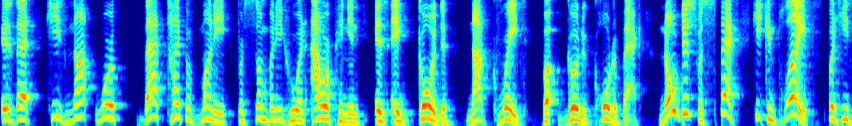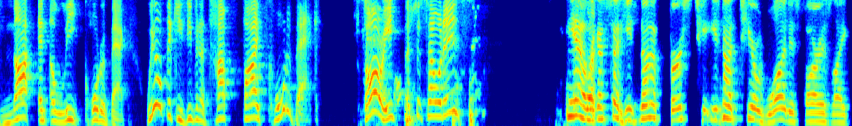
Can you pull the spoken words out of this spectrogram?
is that he's not worth that type of money for somebody who, in our opinion, is a good, not great, but good quarterback. No disrespect, he can play, but he's not an elite quarterback. We don't think he's even a top five quarterback. Sorry, that's just how it is. Yeah, like I said, he's not a first. He's not tier one as far as like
